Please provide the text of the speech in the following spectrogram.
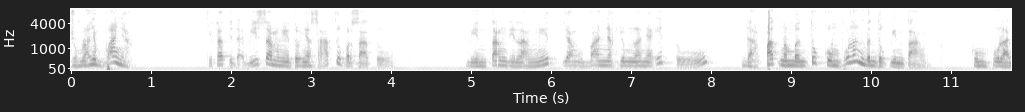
Jumlahnya banyak. Kita tidak bisa menghitungnya satu persatu. Bintang di langit yang banyak jumlahnya itu dapat membentuk kumpulan bentuk bintang. Kumpulan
